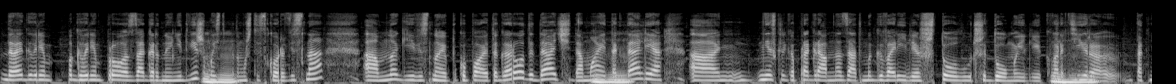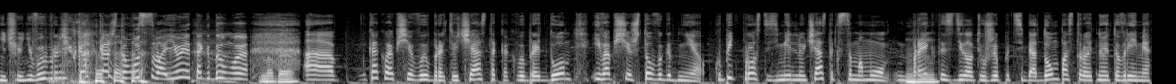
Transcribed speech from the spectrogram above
Давай говорим, поговорим про загородную недвижимость, Мгм. потому что скоро весна. А, многие весной покупают огороды, дачи, дома и так далее. А, несколько программ назад мы говорили, что лучше дома или квартира. Так ничего не выбрали, каждому свое, я так думаю. Ну да. А как вообще выбрать участок, как выбрать дом? И вообще, что выгоднее? Купить просто земельный участок, самому проекты сделать, уже под себя дом построить, но это время.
